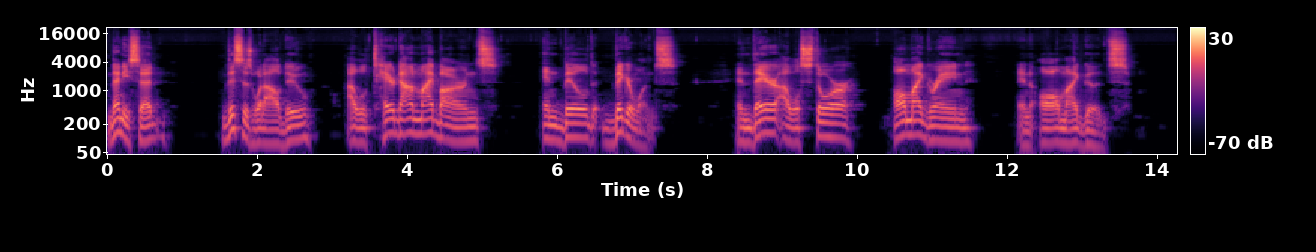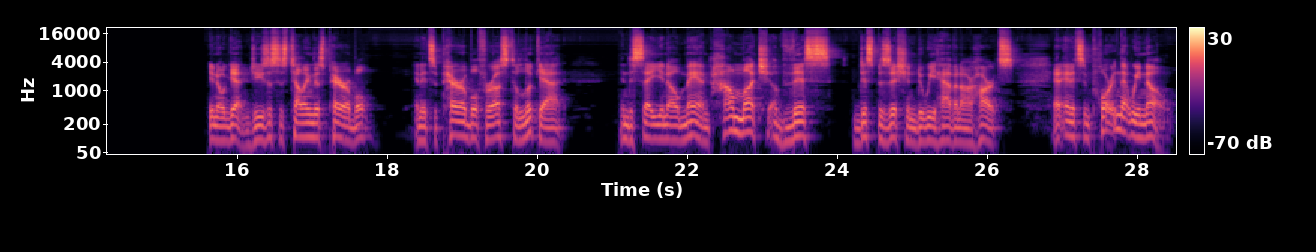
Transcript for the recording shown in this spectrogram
Then he said, This is what I'll do I will tear down my barns and build bigger ones, and there I will store all my grain and all my goods. You know, again, Jesus is telling this parable, and it's a parable for us to look at and to say, you know, man, how much of this disposition do we have in our hearts? And, and it's important that we know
